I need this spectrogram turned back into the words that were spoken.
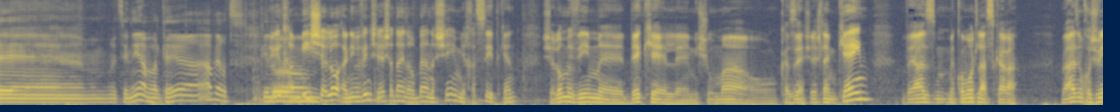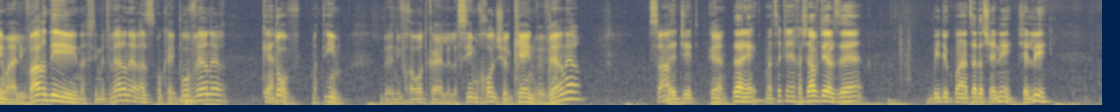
רציני, אבל כרגע האברץ. אני כאילו... אגיד לך, מי שלא, אני מבין שיש עדיין הרבה אנשים, יחסית, כן? שלא מביאים אה, דקל משום מה, או כזה, שיש להם קיין, ואז מקומות להשכרה. ואז הם חושבים, היה לי ורדי, נשים את ורנר, אז אוקיי, פה ורנר, כן. טוב, מתאים, בנבחרות כאלה. לשים חוד של קיין וורנר, סע, legit. כן. לא, אני, מצחיק שאני חשבתי על זה בדיוק מהצד השני, שלי,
